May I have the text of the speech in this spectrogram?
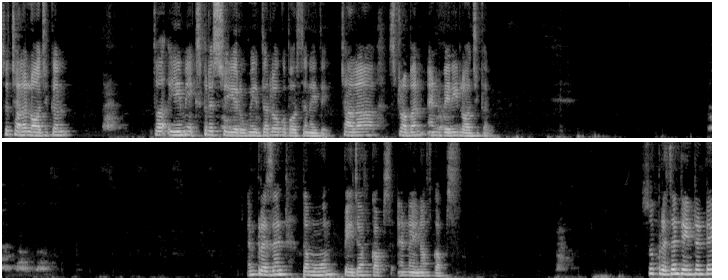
so చాలా లాజికల్ ఏమి ఎక్స్ప్రెస్ చేయరు మీ ఇద్దరిలో ఒక పర్సన్ అయితే. చాలా stubborn and very logical and present the moon page of cups and nine of cups so present ఏంటంటే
